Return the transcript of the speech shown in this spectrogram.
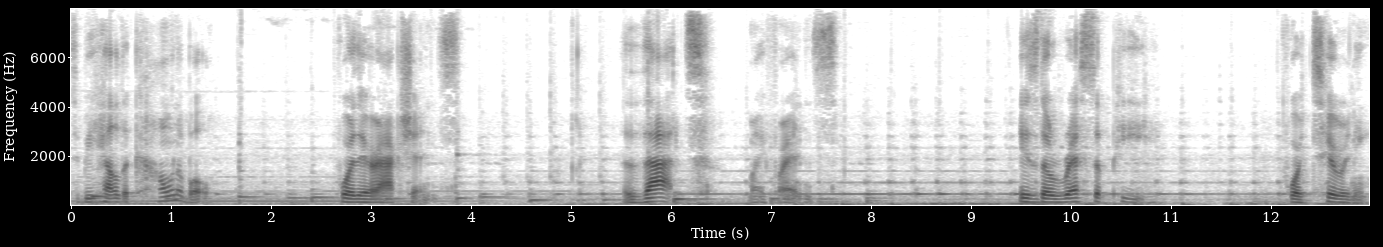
to be held accountable for their actions. That, my friends, is the recipe for tyranny.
